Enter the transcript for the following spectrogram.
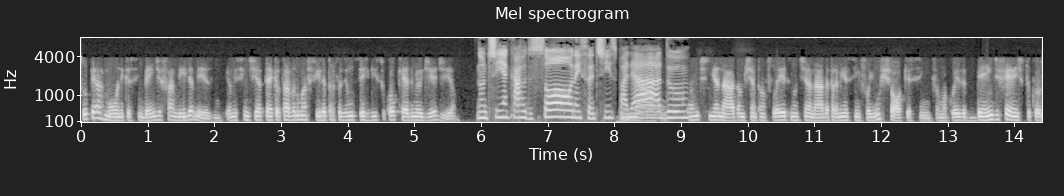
super harmônico, assim, bem de família mesmo. Eu me sentia até que eu estava numa fila para fazer um serviço qualquer do meu dia a dia. Não tinha carro de som, nem santinho espalhado? Não, não tinha nada, não tinha panfleto, não tinha nada. Para mim, assim, foi um choque, assim. Foi uma coisa bem diferente do que eu,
